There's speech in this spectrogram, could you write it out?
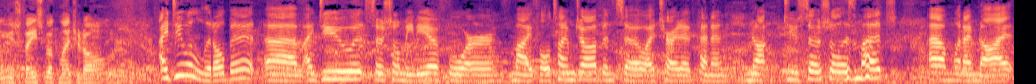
You use Facebook much at all? or- I do a little bit. Um, I do social media for my full time job, and so I try to kind of not do social as much um, when I'm not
